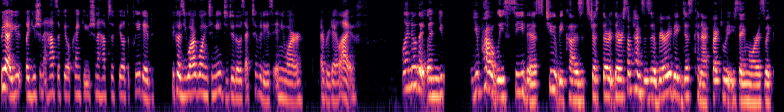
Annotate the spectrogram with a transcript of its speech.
But yeah you like you shouldn't have to feel cranky you shouldn't have to feel depleted because you are going to need to do those activities in your everyday life. Well i know that and you you probably see this too because it's just there there sometimes is a very big disconnect back to what you're saying laura is like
